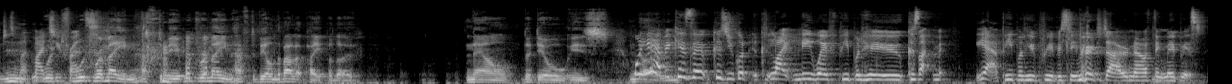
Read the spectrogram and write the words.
Just my, my would, two friends. would Remain have to be would Remain have to be on the ballot paper though? Now the deal is Well, yeah, because because you've got like leeway for people who because like yeah, people who previously voted out now think maybe it's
